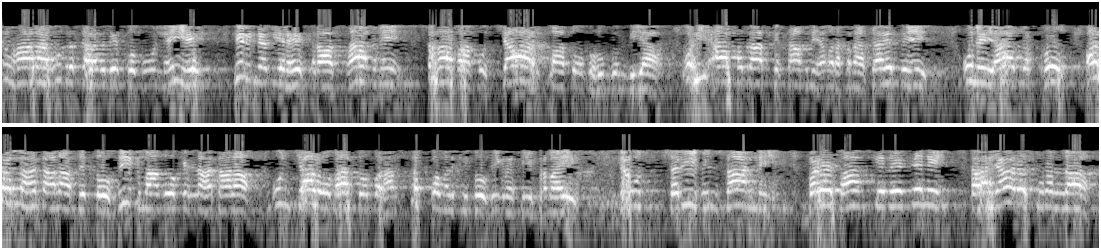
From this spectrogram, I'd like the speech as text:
تمہارا رد کا قبول نہیں ہے۔ پھر نبی رہے صاحب نے صحابہ کو چار باتوں کو حکم دیا۔ وہی آپ حضرات کے سامنے ہم رکھنا چاہتے ہیں۔ انہیں یاد رکھو اور اللہ تعالیٰ سے توفیق مانگو کہ اللہ تعالیٰ ان چاروں باتوں پر ہم سب کو عمل کی توفیق نصیب فرمائی۔ جب اس شریف انسان نے، بڑے باپ کے بیٹے نے کہا، یا رسول اللہ،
